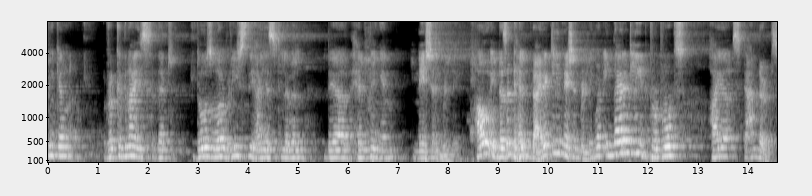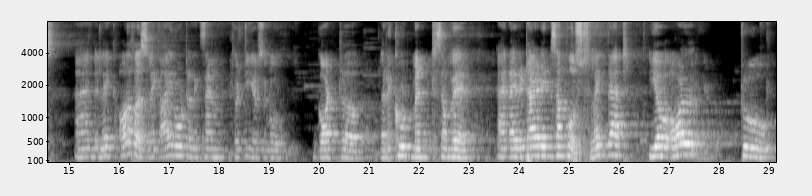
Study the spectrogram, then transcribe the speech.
we can recognise that those who have reach the highest level they are helping in nation building. How it doesn't help directly in nation building but indirectly it promotes higher standards. And like all of us like i wrote an exam 30 years ago got uh, a recruitment somewhere and i retired in some post. Like that you have all to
